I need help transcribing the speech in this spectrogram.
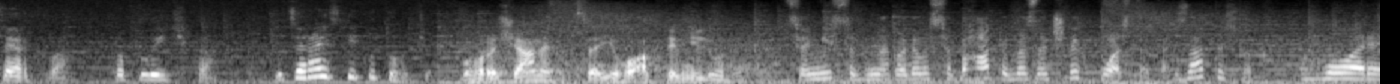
церква, капличка. Ну, Це райський куточок. Богородчани це його активні люди. Це місце, де народилося багато визначних постатей. Затишок, Гори,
